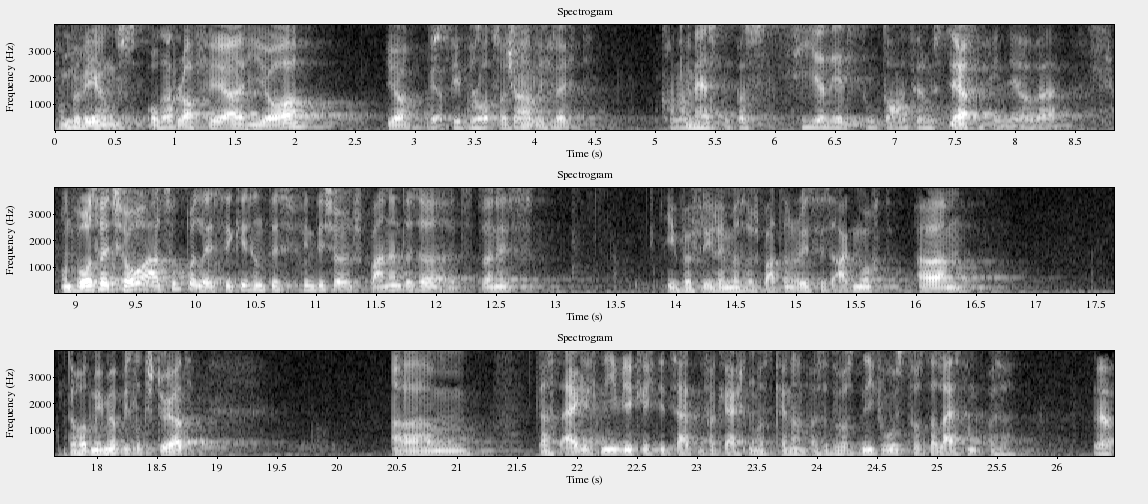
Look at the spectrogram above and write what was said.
vom? Bewegungsablauf her, ja, ja, Burpee Broad wahrscheinlich Jump. recht. Kann am Genau. meisten passieren jetzt unter Anführungszeichen, Ja. finde ich. Ja, weil, Und was halt schon auch super lässig ist, und das finde ich schon spannend, also jetzt, wenn es, ich habe früher immer so Spartan Races auch gemacht, ähm, da hat mich immer ein bisschen gestört, ähm, dass du eigentlich nie wirklich die Zeiten vergleichen hast können. Also du hast nie gewusst, hast du eine Leistung, also ja.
